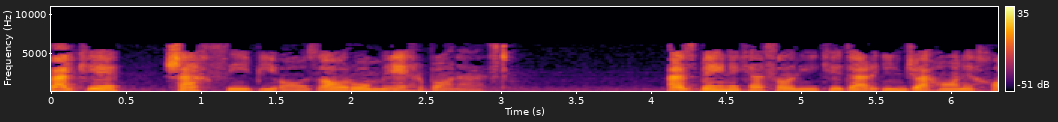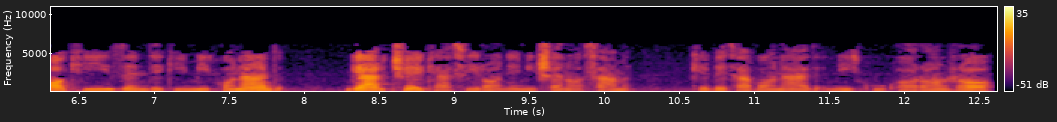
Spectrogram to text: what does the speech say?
بلکه شخصی بیآزار و مهربان است. از بین کسانی که در این جهان خاکی زندگی می کنند گرچه کسی را نمی شناسم که بتواند نیکوکاران را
